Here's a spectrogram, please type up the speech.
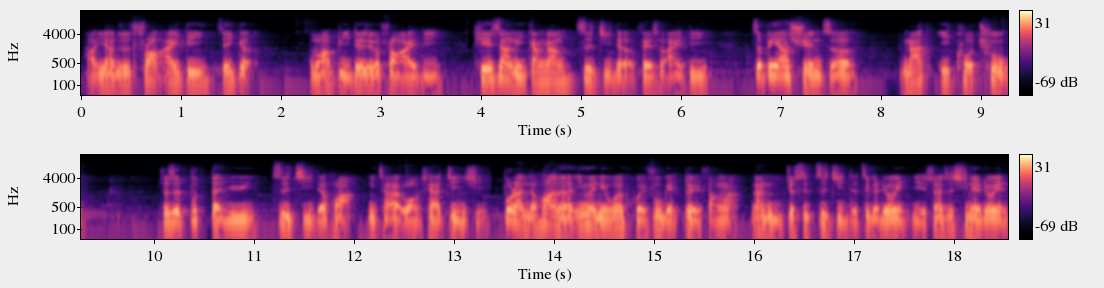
好一样就是 From ID 这个，我们要比对这个 From ID，贴上你刚刚自己的 Facebook ID，这边要选择 Not equal to。就是不等于自己的话，你才会往下进行。不然的话呢，因为你会回复给对方了，那你就是自己的这个留言也算是新的留言，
